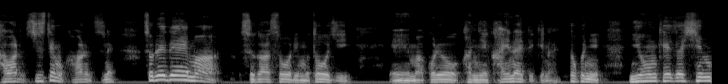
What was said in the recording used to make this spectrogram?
変わる、システム変わるんですね。それで、まあ、菅総理も当時、えー、まあ、これを完全に変えないといけない。特に日本経済新聞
